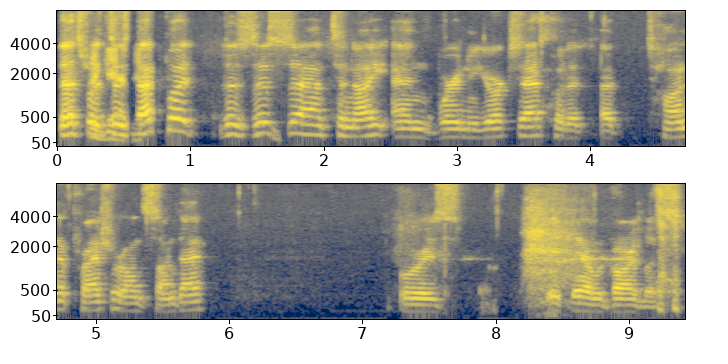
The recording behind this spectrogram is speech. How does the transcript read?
That's what does that put does this uh, tonight and where New York's at put a, a ton of pressure on Sunday? Or is it there regardless?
